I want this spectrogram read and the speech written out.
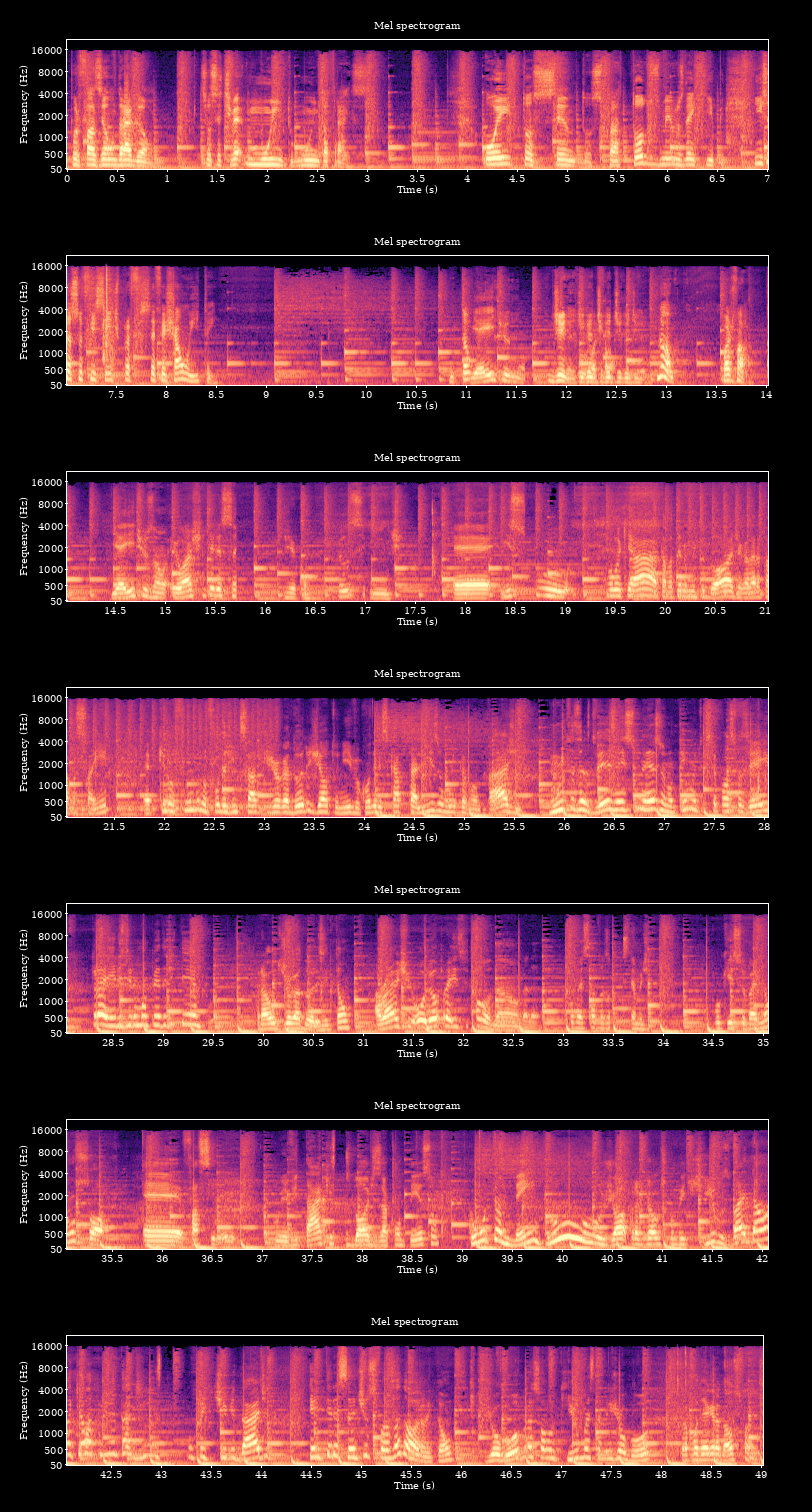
por fazer um dragão. Se você tiver muito, muito atrás. 800 para todos os membros da equipe. Isso é suficiente para você fechar um item. Então, E aí, tiozão? diga, diga, diga, diga, diga. Não, pode falar. E aí, tiozão, eu acho interessante pelo seguinte. É, isso falou que ah, tava tendo muito dodge, a galera tava saindo. É porque no fundo, no fundo, a gente sabe que jogadores de alto nível, quando eles capitalizam muita vantagem, muitas das vezes é isso mesmo, não tem muito que você possa fazer e pra eles vira uma perda de tempo pra outros jogadores. Então, a Riot olhou pra isso e falou: "Não, galera, começar a fazer um sistema de porque isso vai não só é, evitar que esses dodges aconteçam, como também para jogos competitivos vai dar aquela pimentadinha de competitividade que é interessante e os fãs adoram. Então, jogou pra solo kill, mas também jogou pra poder agradar os fãs.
